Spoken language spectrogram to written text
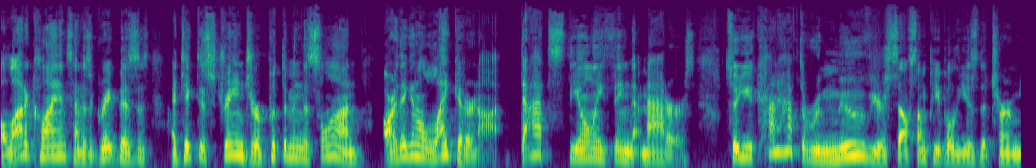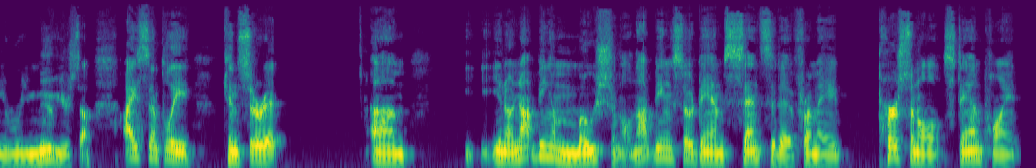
a lot of clients and has a great business. I take this stranger, put them in the salon. Are they going to like it or not? That's the only thing that matters. So you kind of have to remove yourself. Some people use the term you remove yourself. I simply consider it, um, you know, not being emotional, not being so damn sensitive from a personal standpoint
